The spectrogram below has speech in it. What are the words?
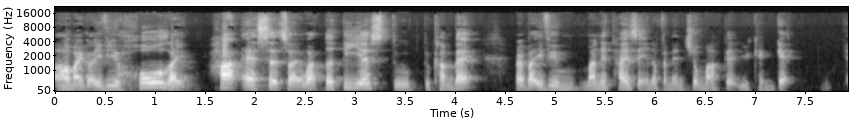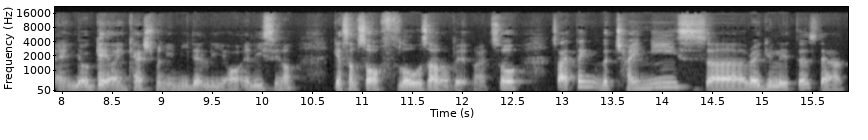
oh my god if you hold like hard assets, right? What thirty years to to come back, right? But if you monetize it in the financial market, you can get and you'll get your encashment immediately, or at least you know get some sort of flows out of it, right? So, so I think the Chinese uh, regulators they are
